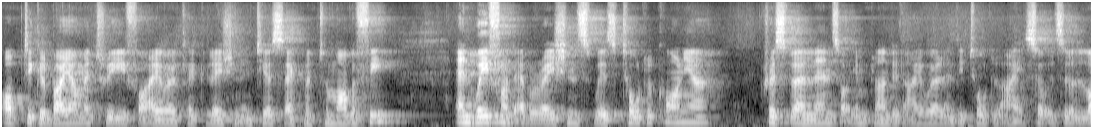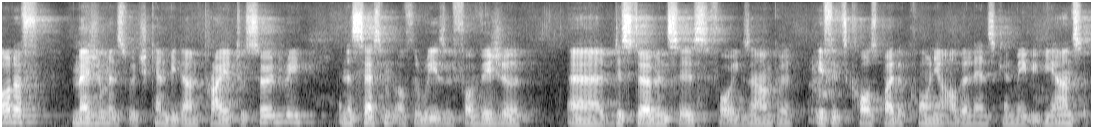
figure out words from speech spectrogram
optical biometry for IOL calculation, anterior segment tomography, and wavefront aberrations with total cornea, crystalline lens or implanted IOL, and the total eye. So it's a lot of measurements which can be done prior to surgery, an assessment of the reason for visual uh, disturbances, for example, if it's caused by the cornea or the lens can maybe be answered.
